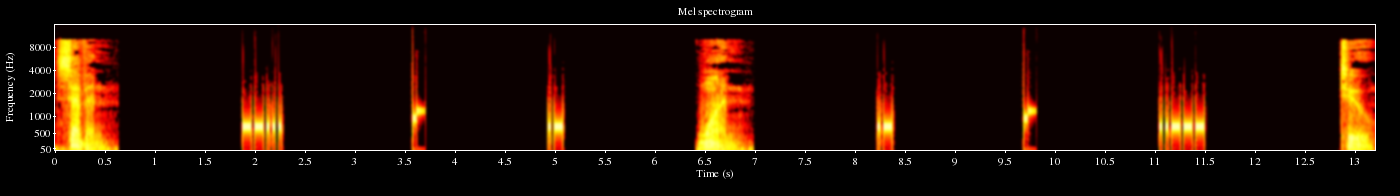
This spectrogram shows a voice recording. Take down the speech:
Seven. One. Two.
